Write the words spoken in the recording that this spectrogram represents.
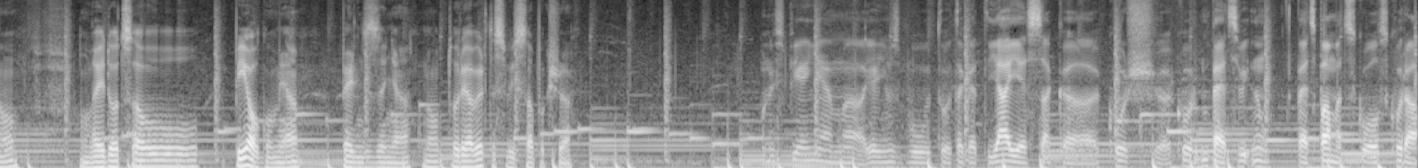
nu, un veidot savu pieaugumu, jā, peļņas ziņā. Nu, tur jau ir tas viss apakšā es pieņemu, ja jums būtu jāiesaka, kurš kur, nu, pēc, nu, pēc pamatskolas, kurā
